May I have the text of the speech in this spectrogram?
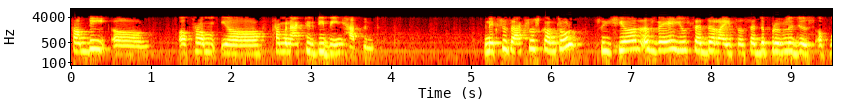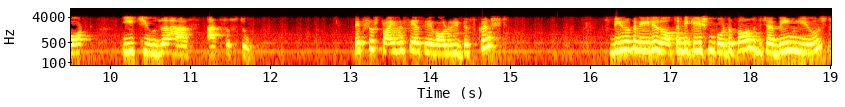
from the uh, uh, from uh, from an activity being happened. Next is access control. So here is where you set the rights or set the privileges of what each user has access to. Next is privacy as we have already discussed. So these are the various authentication protocols which are being used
